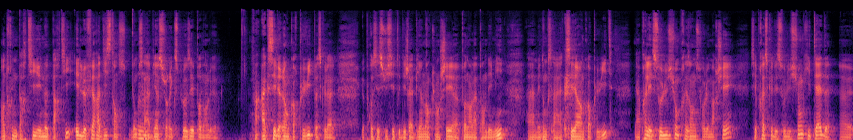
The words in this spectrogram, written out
entre une partie et une autre partie et de le faire à distance. Donc ça Mhm. a bien sûr explosé pendant le enfin accéléré encore plus vite parce que là le processus était déjà bien enclenché euh, pendant la pandémie Euh, mais donc ça a accéléré encore plus vite. Mais après les solutions présentes sur le marché, c'est presque des solutions qui t'aident euh,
